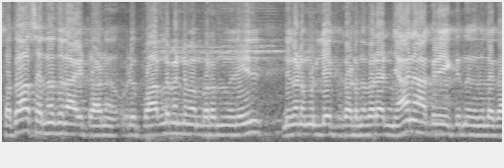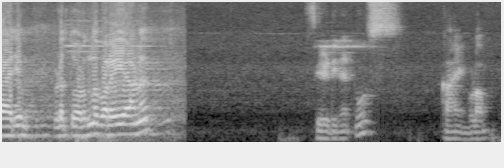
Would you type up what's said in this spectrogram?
സദാസന്നദ്ധനായിട്ടാണ് ഒരു പാർലമെന്റ് മെമ്പർ എന്ന നിലയിൽ നിങ്ങളുടെ മുന്നിലേക്ക് കടന്നു വരാൻ ഞാൻ ആഗ്രഹിക്കുന്നത് എന്നുള്ള കാര്യം ഇവിടെ തുറന്നു പറയുകയാണ്. C D news Kayamkulam.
